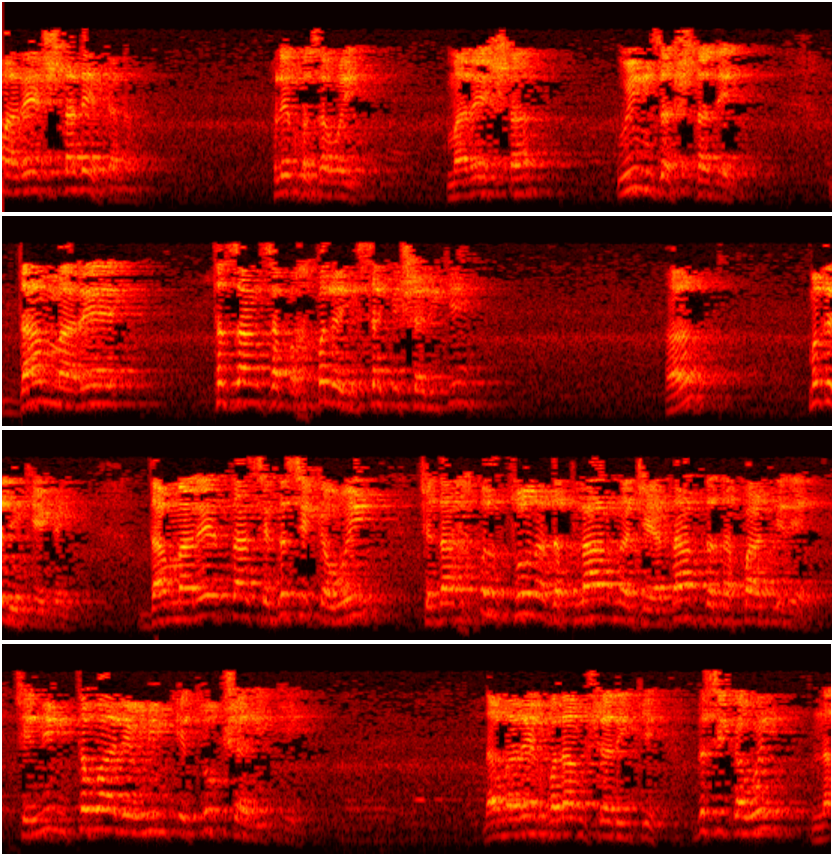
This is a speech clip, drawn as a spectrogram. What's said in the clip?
مریشته ده کنه خلی خوزوی مره شته وینځه شته دی دا مره ته ځان څه په خپل حصہ کې شریکې ها مغلی کېږي دا مره تاسو د څه کوي چې دا خپل څونه د پلار نه جیدات د تپاتې دي چې نیم تواله وین کې څوک شریکې دا مری غلام شریکی د سی کوي نه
